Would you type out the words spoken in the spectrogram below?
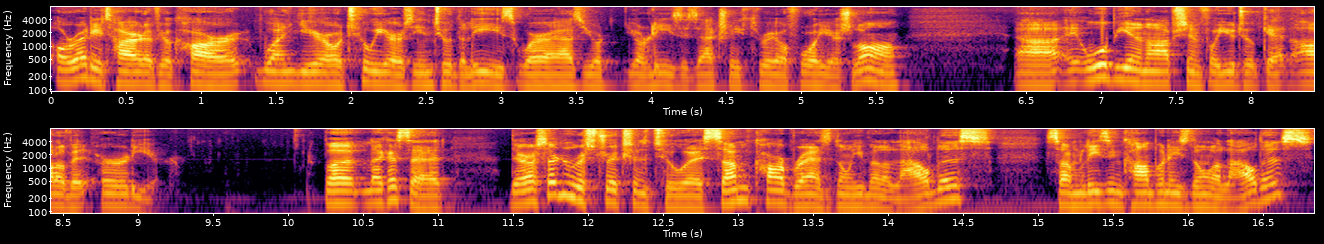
already tired of your car one year or two years into the lease, whereas your, your lease is actually three or four years long. Uh, it will be an option for you to get out of it earlier. But like I said, there are certain restrictions to it. Some car brands don't even allow this. Some leasing companies don't allow this.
